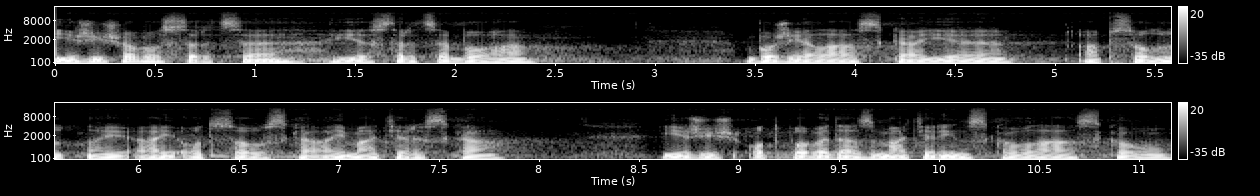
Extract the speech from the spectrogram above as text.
Ježišovo srdce je srdce Boha, Božia láska je absolútna, je aj otcovská, aj materská. Ježiš odpoveda s materinskou láskou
